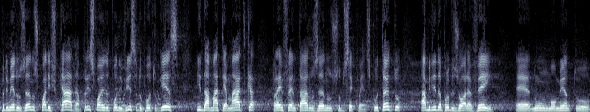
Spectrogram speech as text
primeiros anos qualificada, principalmente do ponto de vista do português e da matemática, para enfrentar os anos subsequentes. Portanto, a medida provisória vem é, num momento,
